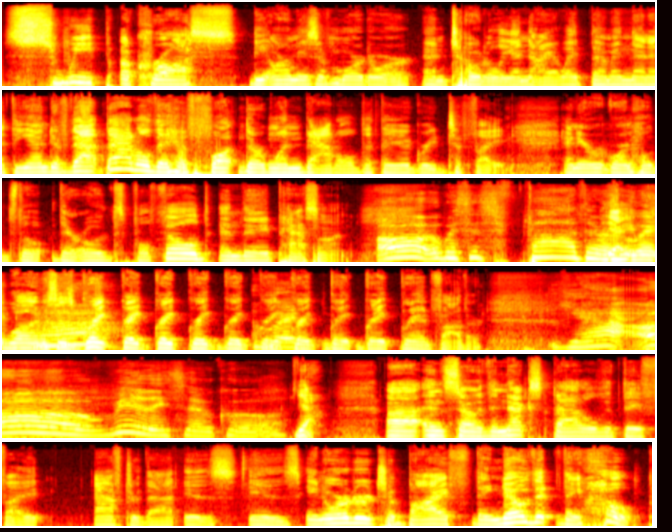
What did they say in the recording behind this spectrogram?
sweep across the armies of Mordor and totally annihilate them. And then at the end of that battle, they have fought their one battle that they agreed to fight. And Aragorn holds the, their oaths fulfilled and they pass on. Oh, it was his father. Yeah, it- had- well, it was his great, great, great, great, great, great, great, great, great grandfather. Yeah. Oh, really so cool. Yeah. Uh, and so the next battle that they fight after that is is in order to buy. They know that they hope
